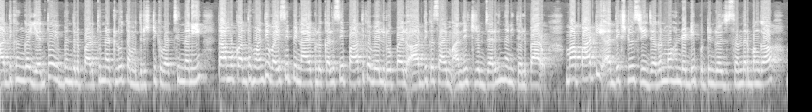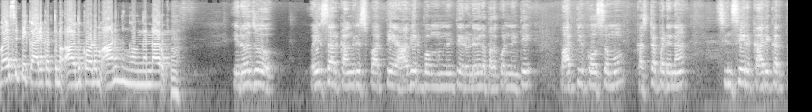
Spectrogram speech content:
ఆర్థికంగా ఎంతో ఇబ్బందులు పడుతున్నట్లు తమ దృష్టికి వచ్చిందని తాము కొంతమంది వైసీపీ నాయకులు కలిసి పాతిక వేల రూపాయలు ఆర్థిక సాయం అందించడం జరిగిందని తెలిపారు. మా పార్టీ అధ్యక్షుడు శ్రీ జగన్మోహన్ రెడ్డి పుట్టినరోజు సందర్భంగా వైసీపీ కార్యకర్తను ఆదుకోవడం ఆనందంగా ఉందన్నారు. ఈరోజు వైఎస్ఆర్ కాంగ్రెస్ పార్టీ ఆవిర్భావం నుండి రెండు వేల పదకొండు నుండి పార్టీ కోసము కష్టపడిన సిన్సియర్ కార్యకర్త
